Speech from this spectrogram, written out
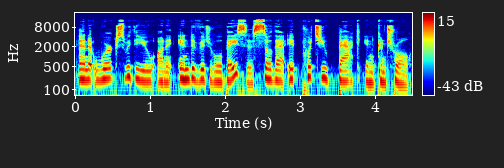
And it works with you on an individual basis so that it puts you back in control.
